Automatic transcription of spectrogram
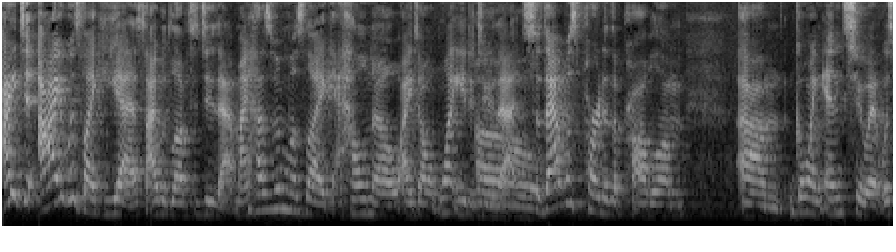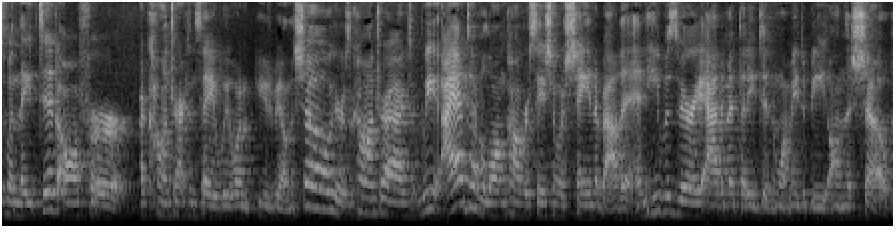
I did. I was like, yes, I would love to do that. My husband was like, hell no, I don't want you to do that. Oh. So that was part of the problem um, going into it was when they did offer a contract and say, we want you to be on the show. Here's a contract. We I had to have a long conversation with Shane about it, and he was very adamant that he didn't want me to be on the show.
